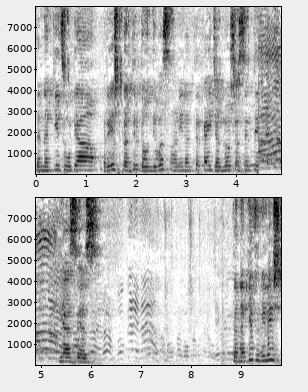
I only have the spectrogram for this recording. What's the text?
तर नक्कीच उद्या रेस्ट करतील दोन दिवस आणि नंतर काही जल्लोष असेल ते यस यस तर नक्कीच निलेश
